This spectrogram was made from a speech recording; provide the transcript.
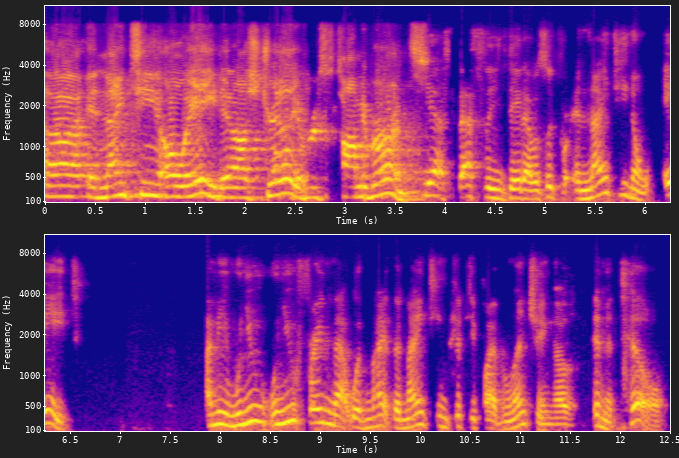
uh, in 1908 in Australia versus Tommy Burns. Yes, that's the date I was looking for. In 1908 I mean, when you when you frame that with the 1955 lynching of Emmett Till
